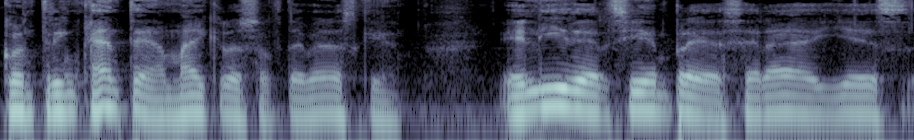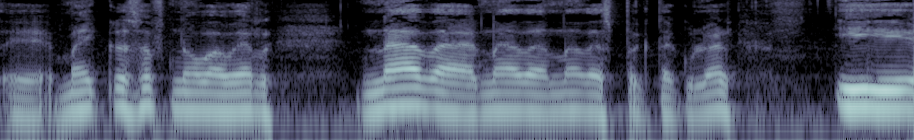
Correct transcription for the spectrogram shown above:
contrincante a Microsoft. De veras que el líder siempre será y es Microsoft. No va a haber nada, nada, nada espectacular. Y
